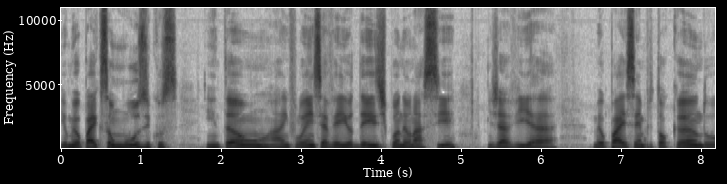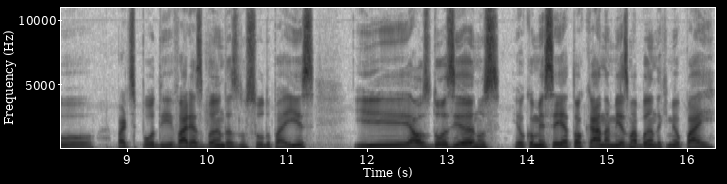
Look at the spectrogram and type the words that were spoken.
e o meu pai que são músicos. Então, a influência veio desde quando eu nasci. Já via meu pai sempre tocando, participou de várias bandas no sul do país. E aos 12 anos eu comecei a tocar na mesma banda que meu pai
